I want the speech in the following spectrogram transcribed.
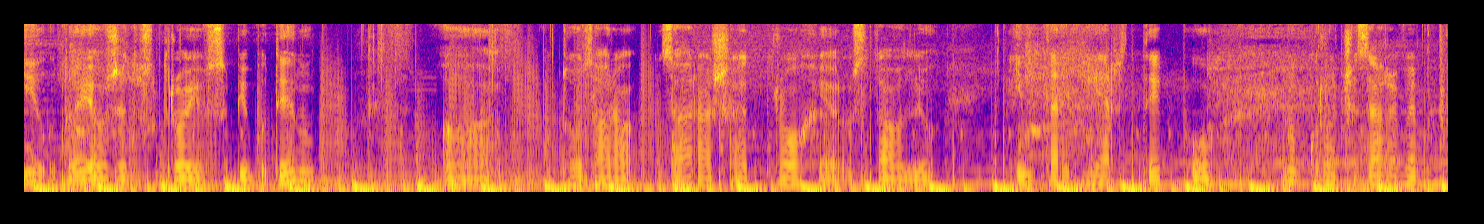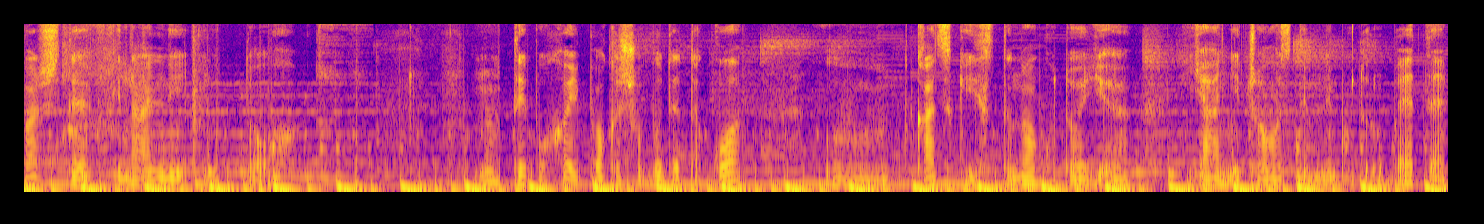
І ото я вже достроїв собі будинок. О, то зараз, зараз ще трохи розставлю інтер'єр, типу. Ну, коротше, зараз ви побачите фінальний ітог. Ну, типу, хай поки що буде тако. Ткацький станок, то є, я нічого з ним не буду робити.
